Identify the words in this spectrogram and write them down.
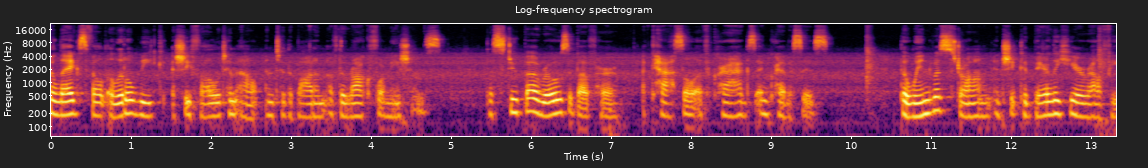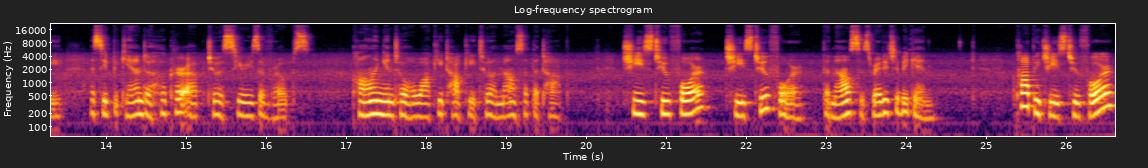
Her legs felt a little weak as she followed him out into the bottom of the rock formations. The stupa rose above her, a castle of crags and crevices. The wind was strong, and she could barely hear Ralphie as he began to hook her up to a series of ropes, calling into a walkie talkie to a mouse at the top. Cheese 2 4, cheese 2 4, the mouse is ready to begin. Copy cheese 2-4,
